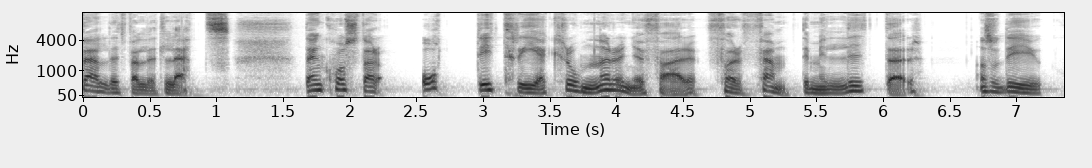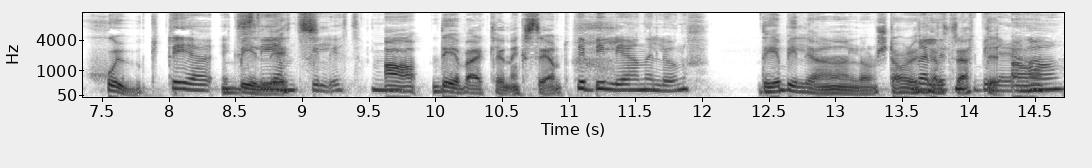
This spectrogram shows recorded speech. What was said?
väldigt, väldigt lätt. Den kostar 83 kronor ungefär för 50 milliliter. Alltså det är ju sjukt. det är extremt Billigt. billigt. Mm. Ja, det är verkligen extremt. Det är billigare än en lunch. Det är billigare än en lunch, det har du Väldigt helt rätt i. Ja.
